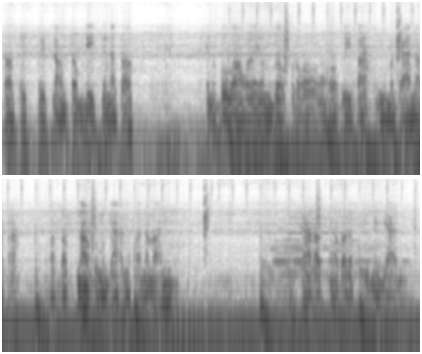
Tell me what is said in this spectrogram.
So, trip-trip lang tong video na to. Sinubukan ko lang yung GoPro kung okay pa, gumagana pa. As of now, gumagana pa naman. Shoutout nga pala sa inyo dyan.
